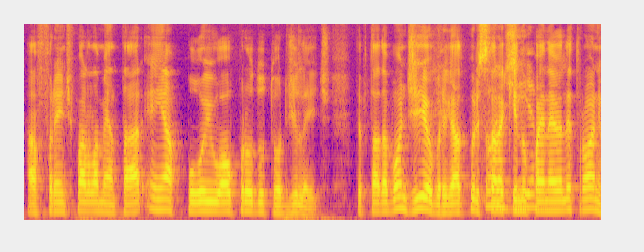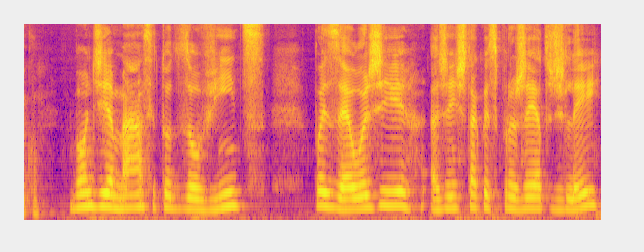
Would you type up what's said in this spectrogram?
a frente parlamentar em apoio ao produtor de leite. Deputada, bom dia, obrigado por estar bom aqui dia. no painel eletrônico. Bom dia, Márcia e todos os ouvintes. Pois é, hoje a gente está com esse projeto de lei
